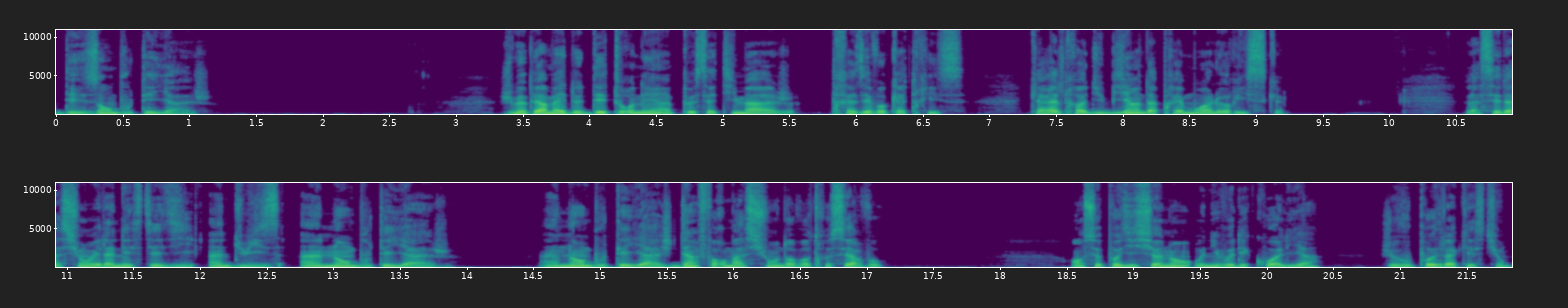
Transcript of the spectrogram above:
des embouteillages. Je me permets de détourner un peu cette image très évocatrice, car elle traduit bien d'après moi le risque. La sédation et l'anesthésie induisent un embouteillage, un embouteillage d'informations dans votre cerveau. En se positionnant au niveau des qualia, je vous pose la question.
